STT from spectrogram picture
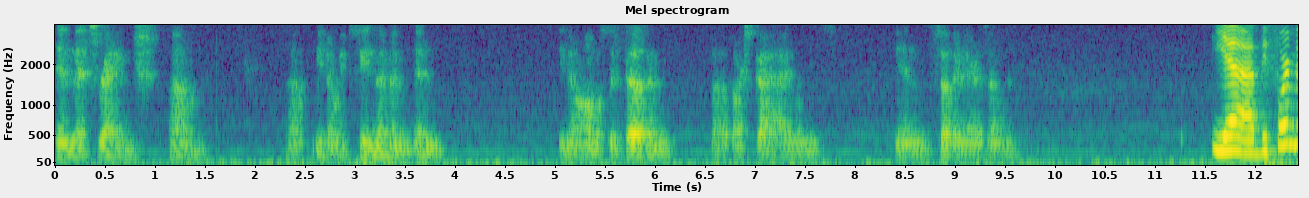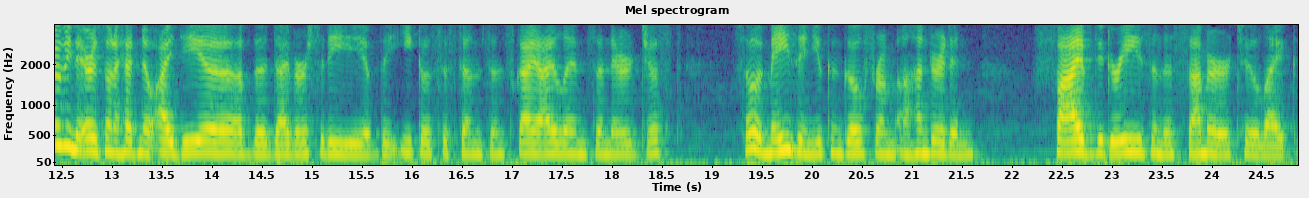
in this range. Um, uh, you know, we've seen them in, in, you know almost a dozen of our Sky Islands in southern Arizona. Yeah, before moving to Arizona, I had no idea of the diversity of the ecosystems and Sky Islands, and they're just so amazing. You can go from 105 degrees in the summer to like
